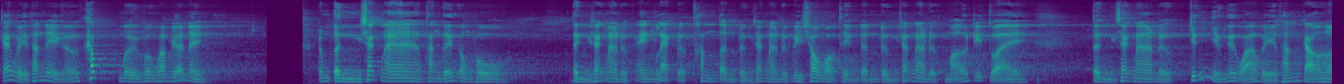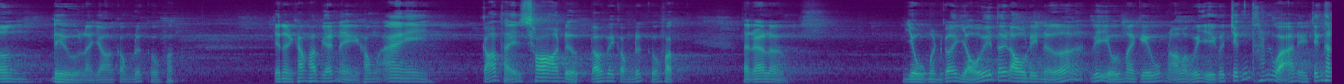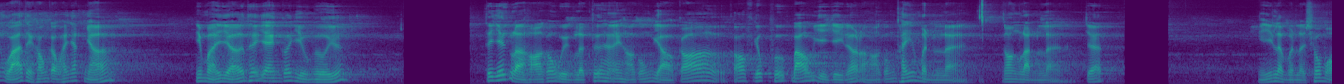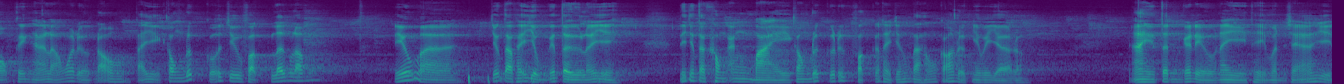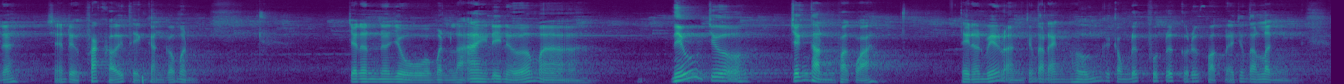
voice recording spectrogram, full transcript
các vị thánh hiền ở khắp mười phương pháp giới này. Trong từng sát na thăng tiến công phu, từng sát na được an lạc, được thanh tịnh, từng sát na được đi sâu vào thiền định, từng sát na được mở trí tuệ, từng sát na được chứng những cái quả vị thánh cao hơn, đều là do công đức của phật cho nên khắp pháp giới này không ai có thể so được đối với công đức của phật. Thành ra là dù mình có giỏi tới đâu đi nữa, ví dụ mai kêu quốc nọ mà quý vị có chứng thánh quả đi, chứng thánh quả thì không cần phải nhắc nhở. Nhưng mà bây giờ ở thế gian có nhiều người á, thứ nhất là họ có quyền lực, thứ hai họ cũng giàu có có phúc phước, báo gì gì đó là họ cũng thấy mình là ngon lành, là chết nghĩ là mình là số một, thiên hạ là không có được đâu. Tại vì công đức của chư phật lớn lắm. Nếu mà chúng ta phải dùng cái từ là cái gì? Nếu chúng ta không ăn mài công đức của đức phật thì chúng ta không có được như bây giờ rồi. Ai tin cái điều này thì mình sẽ gì đó, sẽ được phát khởi thiện căn của mình. Cho nên ờ, dù mình là ai đi nữa mà nếu chưa chứng thành phật quả thì nên biết rằng chúng ta đang hưởng cái công đức phước đức của đức phật để chúng ta lần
